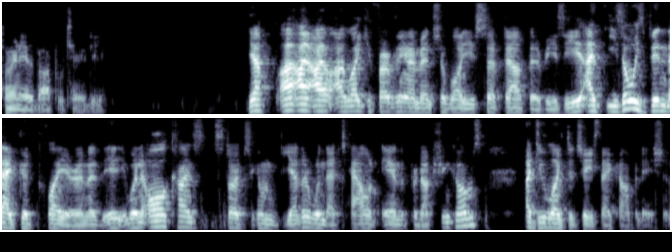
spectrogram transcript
plenty of opportunity. Yeah, I, I I like you for everything I mentioned while you stepped out there because he I, he's always been that good player, and it, it, when it all kinds starts to come together, when that talent and the production comes, I do like to chase that combination.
